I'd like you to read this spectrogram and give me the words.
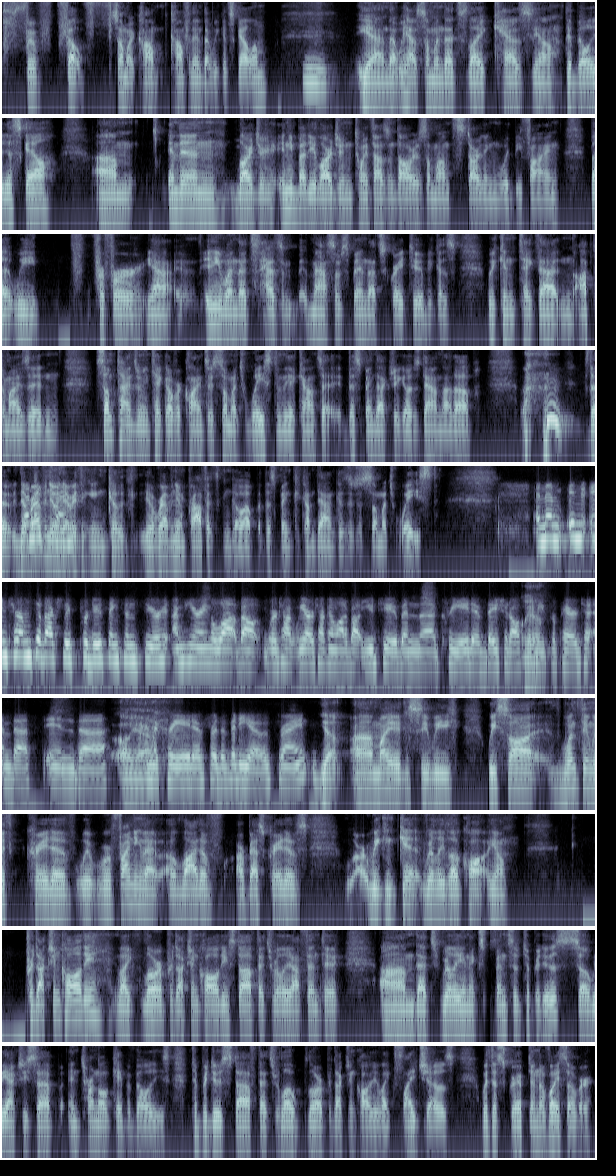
f- felt somewhat com- confident that we could scale them. Mm. Yeah, and that we have someone that's like has you know the ability to scale. Um, and then larger anybody larger than twenty thousand dollars a month starting would be fine, but we prefer yeah anyone that has a massive spend that's great too because we can take that and optimize it. And sometimes when we take over clients there's so much waste in the accounts that the spend actually goes down not up. Hmm. the the revenue and everything can go you know revenue and profits can go up but the spend can come down because there's just so much waste and then in, in terms of actually producing, since you're, I'm hearing a lot about, we're talking, we are talking a lot about YouTube and the creative, they should also oh, yeah. be prepared to invest in the, oh, yeah. in the creative for the videos, right? Yeah. Uh, my agency, we, we saw one thing with creative, we're, we're finding that a lot of our best creatives, we can get really low quality, you know, production quality, like lower production quality stuff that's really authentic um, that's really inexpensive to produce. So we actually set up internal capabilities to produce stuff that's low, lower production quality, like slideshows with a script and a voiceover.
